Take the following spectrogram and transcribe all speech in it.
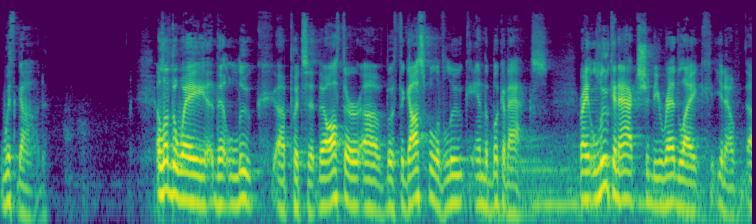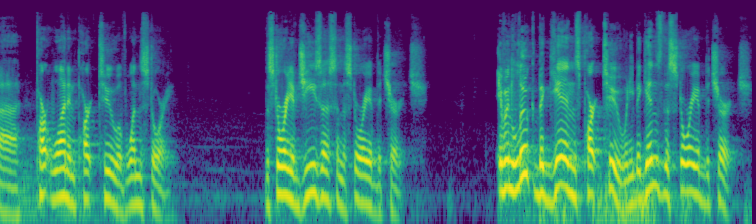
with God. I love the way that Luke uh, puts it, the author of both the Gospel of Luke and the book of Acts right? Luke and Acts should be read like, you know, uh, part one and part two of one story the story of Jesus and the story of the church. And when Luke begins part two, when he begins the story of the church,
